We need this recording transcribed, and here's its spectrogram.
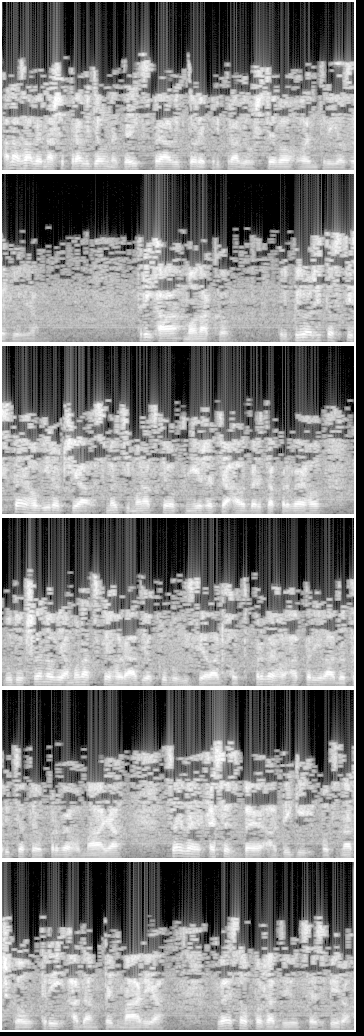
A na záver naše pravidelné DX správy, ktoré pripravil števo OM3 Jozef William. 3A Monako. Pri príležitosti z tého výročia smrti monackého kniežaťa Alberta I. budú členovia monackého rádioklubu vysielať od 1. apríla do 31. mája CV, SSB a Digi pod značkou 3 Adam 5 Mária. Kvésel požadujú cez byro.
